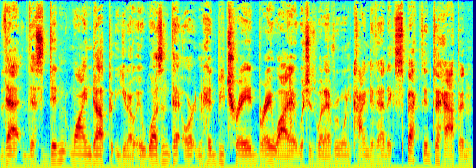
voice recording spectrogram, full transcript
that this didn't wind up, you know, it wasn't that Orton had betrayed Bray Wyatt, which is what everyone kind of had expected to happen.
